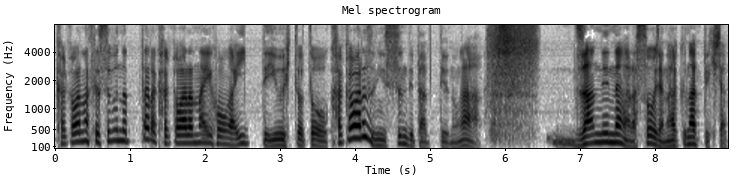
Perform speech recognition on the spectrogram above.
関わらなくて済むんだったら関わらない方がいいっていう人と関わらずに済んでたっていうのが残念ながらそうじゃなくなってきちゃっ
